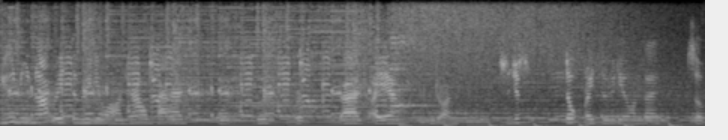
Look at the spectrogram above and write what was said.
You do not rate the video on how bad or good or bad I am drawing. So just don't rate the video on that. So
